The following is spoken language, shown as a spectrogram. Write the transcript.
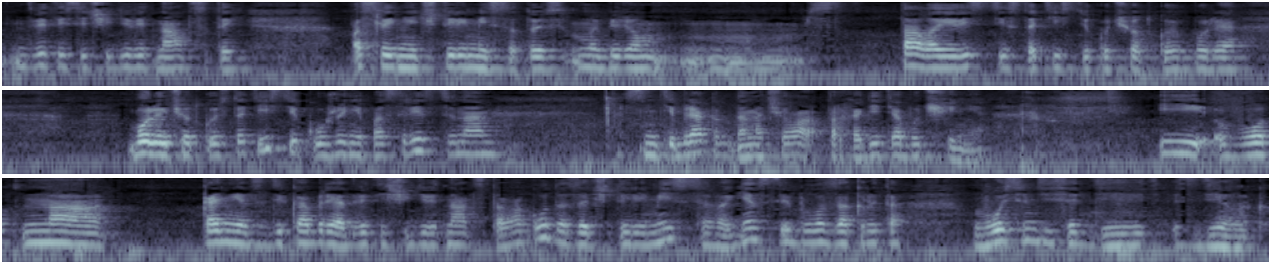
2019, последние 4 месяца, то есть мы берем, стала я вести статистику четкую, более, более четкую статистику уже непосредственно с сентября, когда начала проходить обучение. И вот на конец декабря 2019 года за 4 месяца в агентстве было закрыто 89 сделок.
